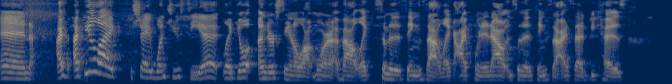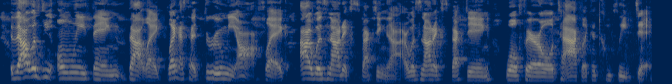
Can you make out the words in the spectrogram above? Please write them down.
And I, I feel like Shay, once you see it, like you'll understand a lot more about like some of the things that like I pointed out and some of the things that I said because that was the only thing that like like I said threw me off. Like I was not expecting that. I was not expecting Will Ferrell to act like a complete dick.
